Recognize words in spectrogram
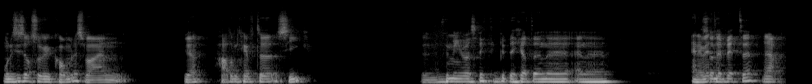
Und es ist auch so gekommen, es war ein ja, hart umkämpfter Sieg. Ähm, Für mich war es richtig bitter. Ich hatte eine, eine, eine so eine Wette Ja.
